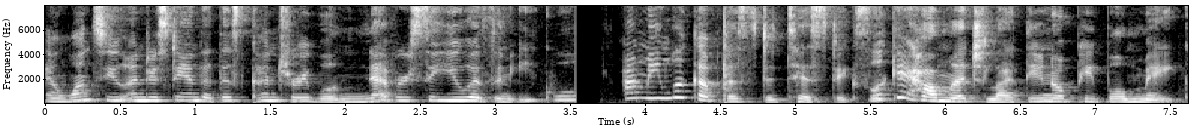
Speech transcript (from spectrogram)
And once you understand that this country will never see you as an equal, I mean, look up the statistics. Look at how much Latino people make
